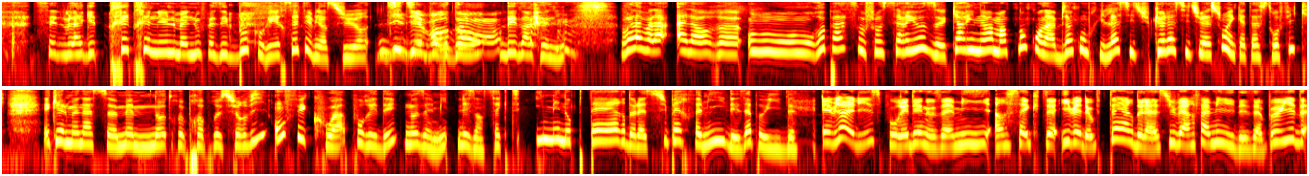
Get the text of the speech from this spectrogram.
Cette blague est très très nulle, mais elle nous faisait beaucoup rire. C'était bien sûr Didier, Didier Bourdon, Bourdon. des Inconnus. voilà, voilà. Alors, euh, on repasse aux choses sérieuses. Karina, maintenant qu'on a bien compris la situ- que la situation est catastrophique et qu'elle menace même notre propre survie, on fait quoi pour aider nos amis, les insectes hyménoptères de la superfamille des apoïdes? Eh bien, Elise, pour aider nos amis insectes hyménoptères de la superfamille des apoïdes,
